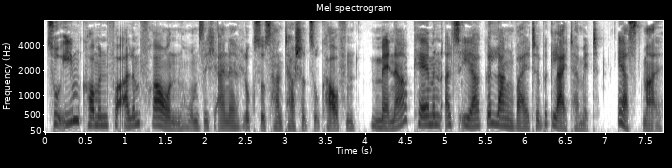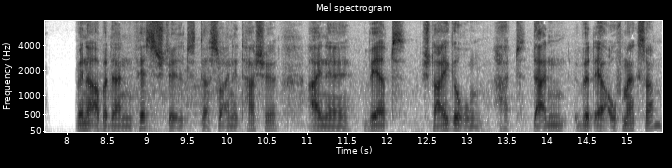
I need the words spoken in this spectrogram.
Zu ihm kommen vor allem Frauen, um sich eine Luxushandtasche zu kaufen. Männer kämen als eher gelangweilte Begleiter mit. Erstmal. Wenn er aber dann feststellt, dass so eine Tasche eine Wertsteigerung hat, dann wird er aufmerksam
